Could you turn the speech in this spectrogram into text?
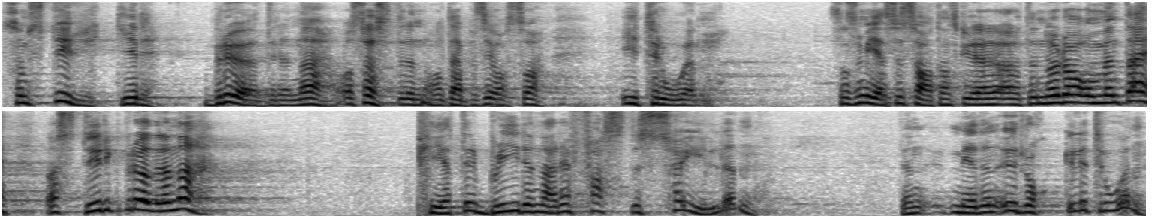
som styrker brødrene og søstrene holdt jeg på å si også, i troen. Sånn som Jesus sa at han skulle gjøre. at Når du har omvendt deg, da styrk brødrene. Peter blir den derre faste søylen den, med den urokkelige troen.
